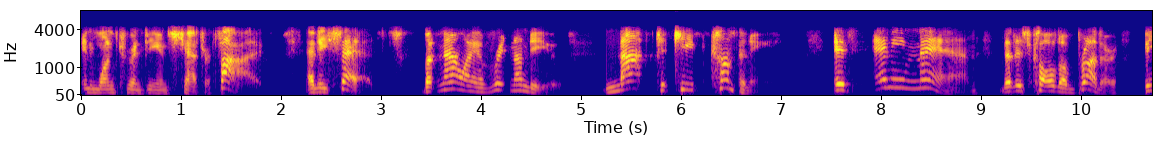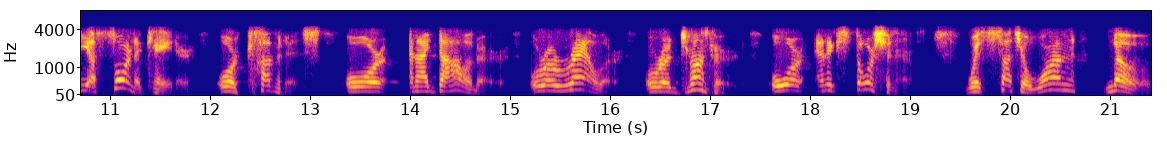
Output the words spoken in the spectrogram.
in 1 Corinthians chapter 5, and he said, But now I have written unto you not to keep company. If any man that is called a brother be a fornicator, or covetous, or an idolater, or a railer, or a drunkard, or an extortioner, with such a one no,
